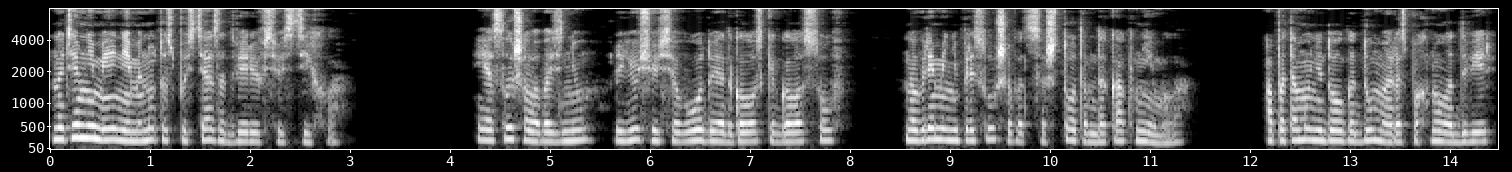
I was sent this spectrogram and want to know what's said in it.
Но тем не менее, минуту спустя за дверью все стихло. Я слышала возню, льющуюся воду и отголоски голосов, но времени прислушиваться, что там да как, не было. А потому, недолго думая, распахнула дверь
